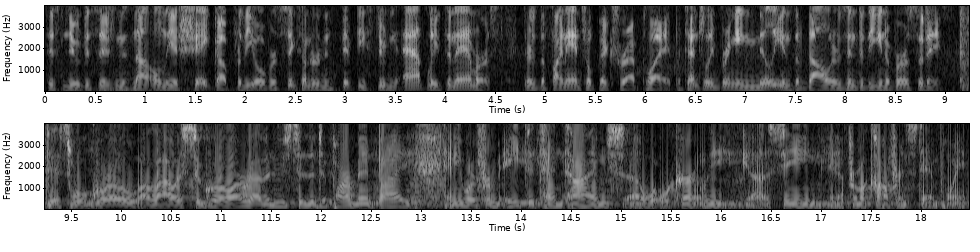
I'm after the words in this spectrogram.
This new decision is not only a shakeup for the over 650 student athletes in Amherst, there's the financial picture at play, potentially bringing millions of dollars into the university. This will grow, allow us to grow our revenues to the department by anywhere from eight to 10 times uh, what we're currently uh, seeing you know, from a conference standpoint.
